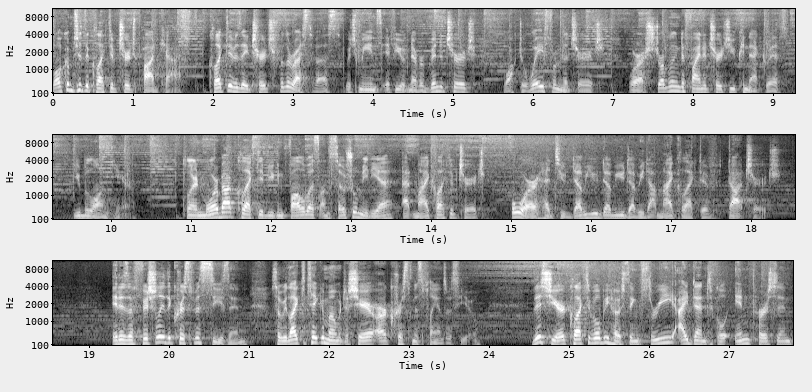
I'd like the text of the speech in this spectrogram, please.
Welcome to the Collective Church Podcast. Collective is a church for the rest of us, which means if you have never been to church, walked away from the church, or are struggling to find a church you connect with, you belong here. To learn more about Collective, you can follow us on social media at My Collective Church or head to www.mycollective.church. It is officially the Christmas season, so we'd like to take a moment to share our Christmas plans with you. This year, Collective will be hosting three identical in person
